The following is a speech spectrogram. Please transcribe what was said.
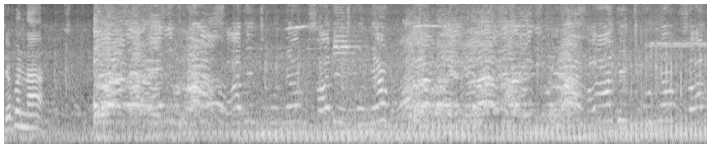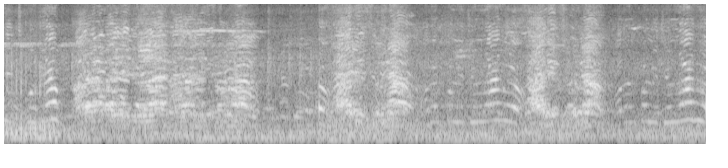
చెప్పండి నా. సాధించుకున్నాం సాధించుకున్నాం సాధించుకున్నాం సాధించుకున్నాం అనంతపురం జిల్లాను అనంతపురం జిల్లాను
